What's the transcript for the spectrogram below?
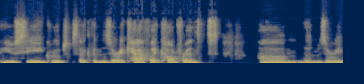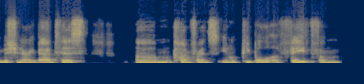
you see groups like the Missouri Catholic Conference, um, the Missouri Missionary Baptist um, Conference. You know, people of faith from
